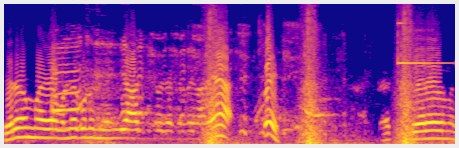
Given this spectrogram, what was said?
சிரமயா உன்னை கொண்டு வந்து எங்கேயே ஆஸ்பத்திரியில் கேட்கறது நானே. போய் சிரம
